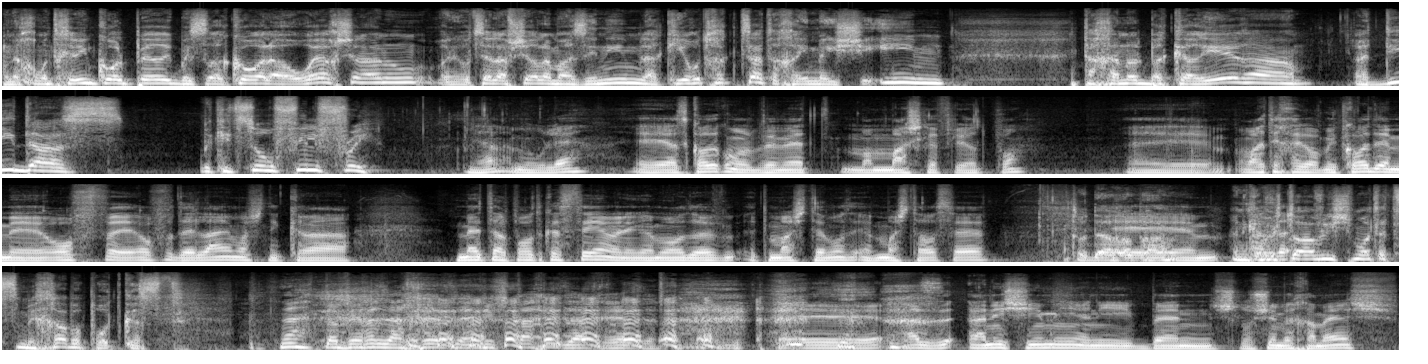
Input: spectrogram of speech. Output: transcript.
אנחנו מתחילים כל פרק בזרקור על האורח שלנו, ואני רוצה לאפשר למאזינים להכיר אותך קצת, החיים האישיים, תחנות בקריירה, אדידס, בקיצור, feel free. יאללה, מעולה. אה, אז קודם כל באמת ממש כיף להיות פה. אה, אמרתי לך גם מקודם, off the line, מה שנקרא, מת על פודקאסטים, אני גם מאוד אוהב את מה שאתם- מה שאתה עושה. תודה רבה. אה, אני מקווה שאתה אוהב לשמוע את עצמך בפודקאסט. נדבר על זה אחרי זה, נפתח את זה אחרי זה. אז אני שימי, אני בן 35,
